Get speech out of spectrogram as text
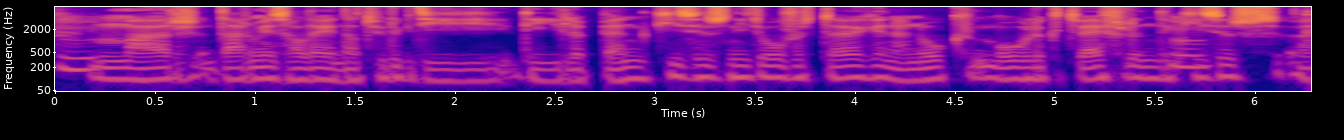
Mm. Maar daarmee zal hij natuurlijk die, die Le Pen-kiezers niet overtuigen en ook mogelijk twijfelende mm. kiezers. Uh...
